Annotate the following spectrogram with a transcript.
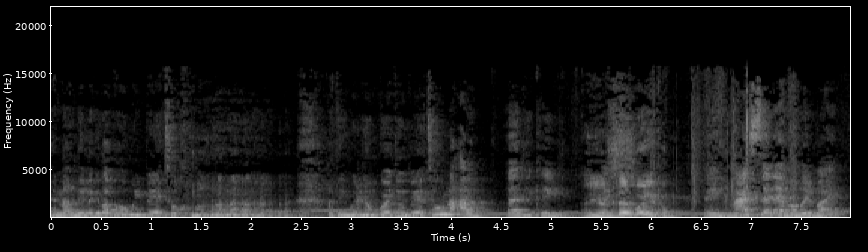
أنا غادي نقلبهم ويباتوا غادي نقول لهم قعدوا باتوا ونعرض هذيك هي. السلام عليكم. اي مع السلامة bye bye.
